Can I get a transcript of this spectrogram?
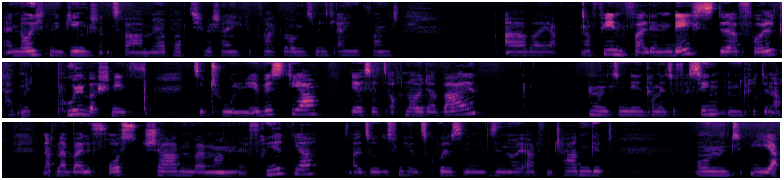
Ein leuchtenden Gegenstandsrahmen. Ja, habt ihr wahrscheinlich gefragt, warum es mir nicht eingefallen ist. Aber ja, auf jeden Fall. Der nächste Erfolg hat mit Pulverschnee zu tun. Ihr wisst ja, der ist jetzt auch neu dabei. Und in den kann man so versinken und kriegt dann auch nach einer Weile Frostschaden, weil man erfriert ja. Also das finde ich ganz cool, dass es eben diese neue Art von Schaden gibt. Und ja.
